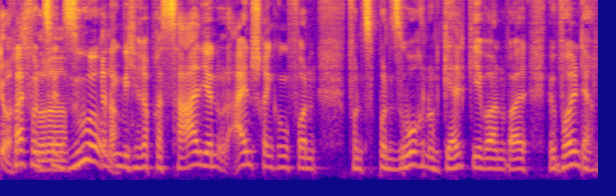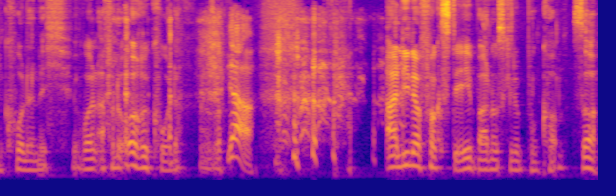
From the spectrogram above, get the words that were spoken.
Ja, Frei von würde, Zensur genau. und irgendwelche Repressalien und Einschränkungen von, von Sponsoren und Geldgebern, weil wir wollen deren Kohle nicht. Wir wollen einfach nur eure Kohle. Also. Ja. alinafox.de, bahnhofskino.com. So.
